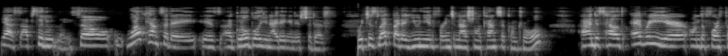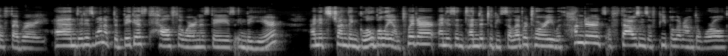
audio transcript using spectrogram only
Yes, absolutely. So World Cancer Day is a global uniting initiative, which is led by the Union for International Cancer Control and is held every year on the 4th of February. And it is one of the biggest health awareness days in the year. And it's trending globally on Twitter and is intended to be celebratory with hundreds of thousands of people around the world,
